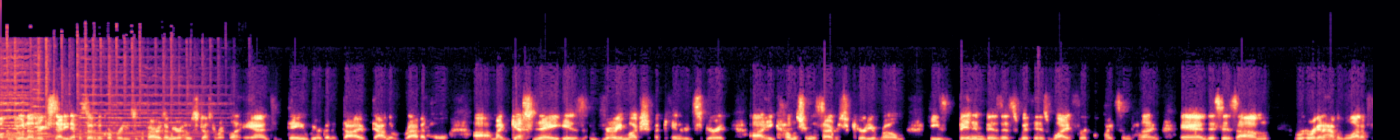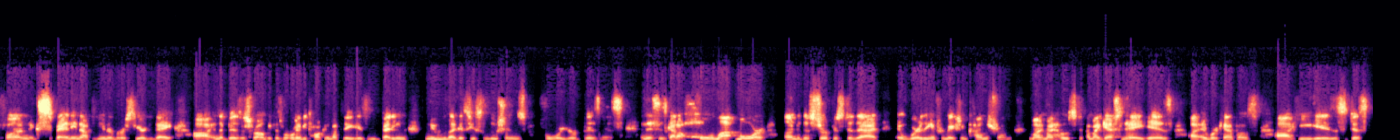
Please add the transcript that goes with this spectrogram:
Welcome to another exciting episode of Incorporating Superpowers. I'm your host, Justin Rekla, and today we are going to dive down the rabbit hole. Uh, my guest today is very much a kindred spirit. Uh, he comes from the cybersecurity realm. He's been in business with his wife for quite some time, and this is um, we're, going to have a lot of fun expanding out the universe here today uh, in the business realm because what we're going to be talking about today is embedding new legacy solutions for your business. And this has got a whole lot more under the surface to that and where the information comes from. My my host, my guest today is uh, Edward Campos. Uh, he is just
